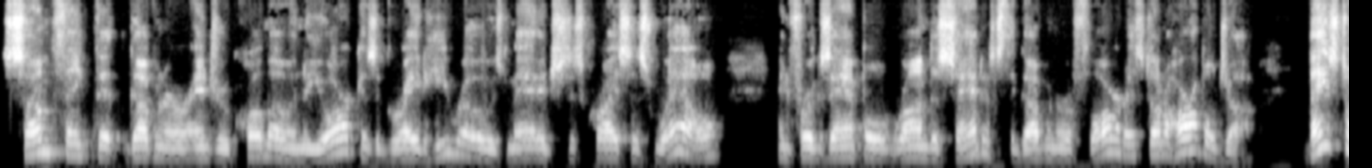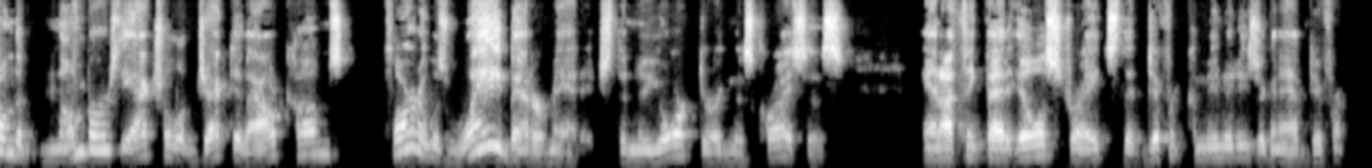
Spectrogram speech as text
some think that Governor Andrew Cuomo in New York is a great hero who's managed this crisis well. And for example, Ron DeSantis, the governor of Florida, has done a horrible job. Based on the numbers, the actual objective outcomes, Florida was way better managed than New York during this crisis. And I think that illustrates that different communities are going to have different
